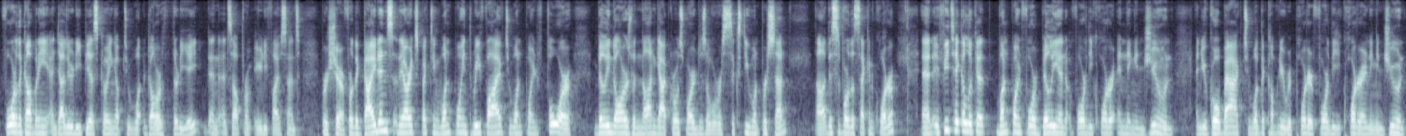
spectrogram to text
for the company and diluted EPS going up to $1.38 and it's up from 85 cents per share. For the guidance, they are expecting 1.35 to 1.4 billion dollars with non-GAAP gross margins of over 61%. Uh, this is for the second quarter. And if you take a look at 1.4 billion for the quarter ending in June, and you go back to what the company reported for the quarter ending in June,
